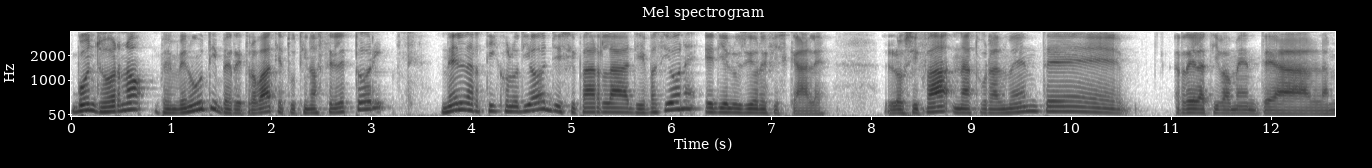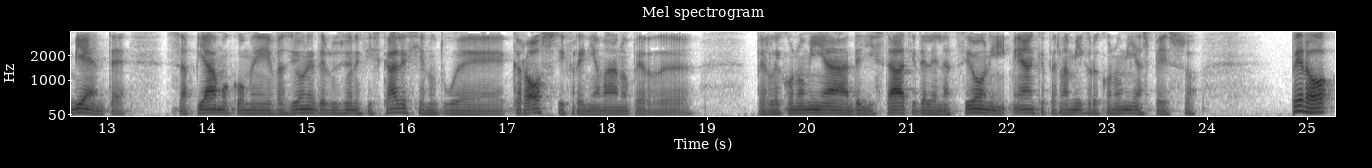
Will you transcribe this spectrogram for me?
Buongiorno, benvenuti, ben ritrovati a tutti i nostri lettori. Nell'articolo di oggi si parla di evasione e di elusione fiscale. Lo si fa naturalmente relativamente all'ambiente. Sappiamo come evasione ed elusione fiscale siano due grossi freni a mano per, per l'economia degli stati, delle nazioni e anche per la microeconomia spesso. Però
